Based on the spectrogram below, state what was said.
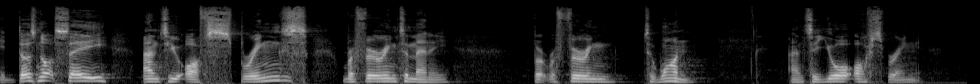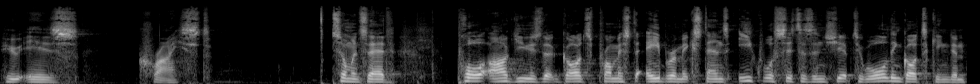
It does not say and to offsprings, referring to many, but referring to one, and to your offspring, who is Christ. Someone said, Paul argues that God's promise to Abram extends equal citizenship to all in God's kingdom.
